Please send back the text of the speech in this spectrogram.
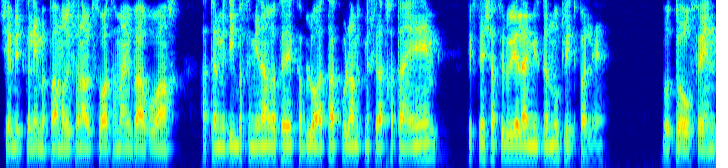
כשהם נתקלים בפעם הראשונה בבשורת המים והרוח, התלמידים בסמינר הזה יקבלו עתה כולם את מחילת חטאיהם, לפני שאפילו יהיה להם הזדמנות להתפלא. באותו אופן,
